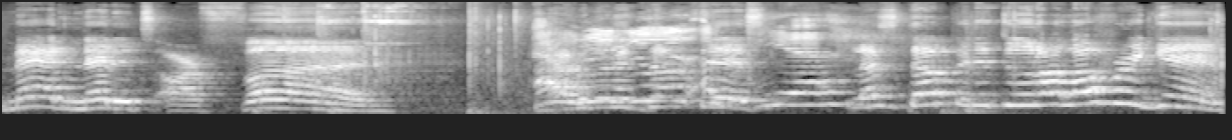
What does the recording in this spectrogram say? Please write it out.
Woo! Magnetics are fun. Now we're gonna dump this. Let's dump it and do it all over again.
